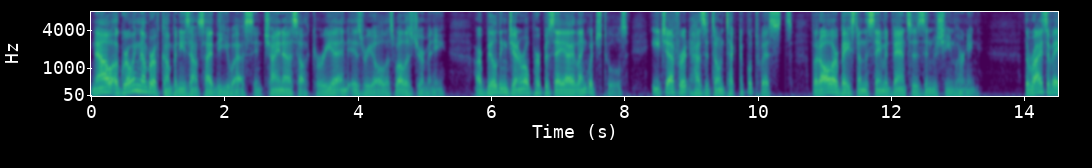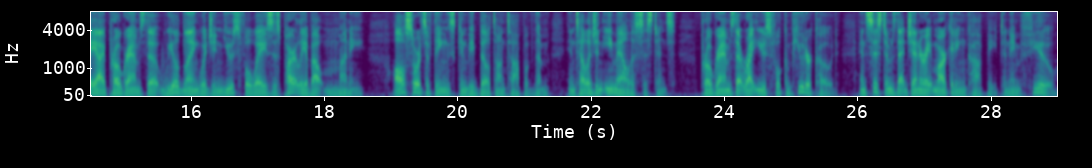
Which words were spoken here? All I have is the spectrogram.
Now, a growing number of companies outside the U.S., in China, South Korea, and Israel, as well as Germany, are building general purpose AI language tools. Each effort has its own technical twists, but all are based on the same advances in machine learning. The rise of AI programs that wield language in useful ways is partly about money. All sorts of things can be built on top of them intelligent email assistants, programs that write useful computer code, and systems that generate marketing copy, to name a few.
